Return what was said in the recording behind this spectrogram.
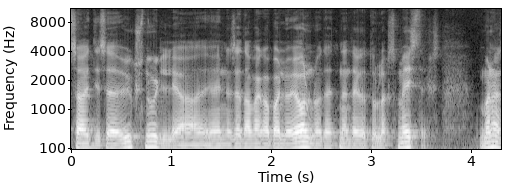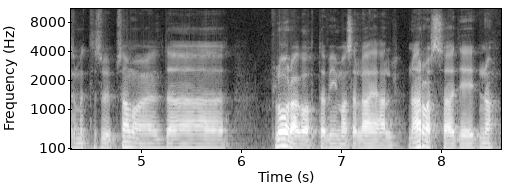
saadi see üks-null ja, ja enne seda väga palju ei olnud, et nendega tullakse meistriks. mõnes mõttes võib sama öelda Flora kohta viimasel ajal, Narvas saadi noh,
